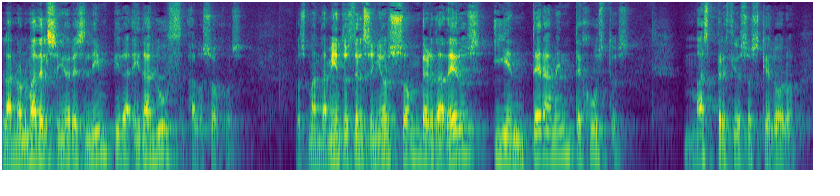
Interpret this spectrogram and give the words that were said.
La norma del Señor es límpida y da luz a los ojos. Los mandamientos del Señor son verdaderos y enteramente justos, más preciosos que el oro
